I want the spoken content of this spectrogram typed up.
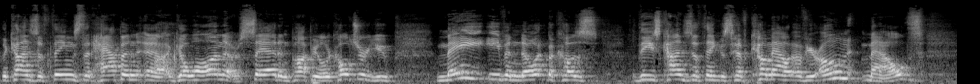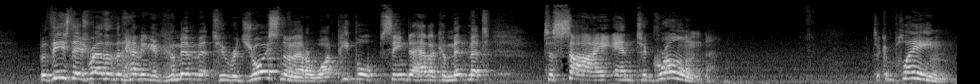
the kinds of things that happen, uh, go on, or said in popular culture. You may even know it because these kinds of things have come out of your own mouths. But these days, rather than having a commitment to rejoice no matter what, people seem to have a commitment to sigh and to groan, to complain.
